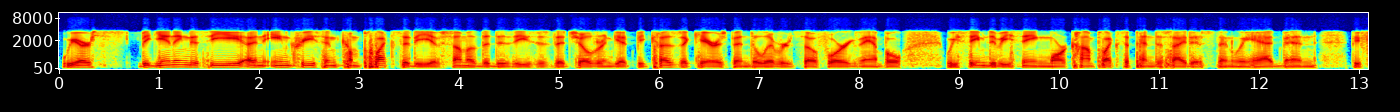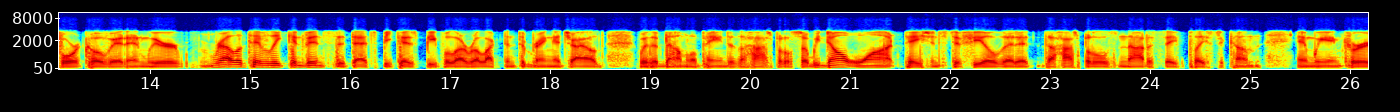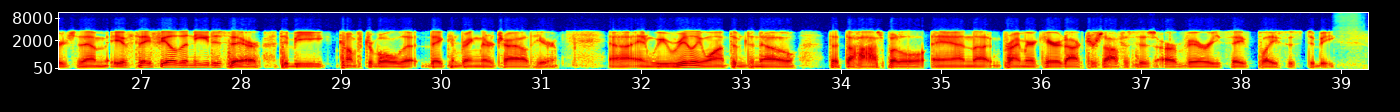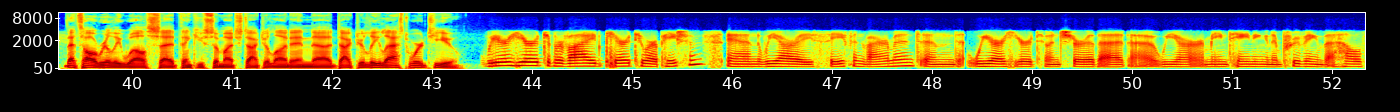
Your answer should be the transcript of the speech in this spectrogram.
We are beginning to see an increase in complexity of some of the diseases that children get because the care has been delivered. So, for example, we seem to be seeing more complex appendicitis than we had been before COVID, and we're relatively convinced that that's because people are reluctant to bring a child with abdominal pain to the hospital. So, we don't want patients to feel that it, the hospital is not a safe place to come, and we encourage them, if they feel the need is there, to be comfortable that they can bring their child child here. Uh, and we really want them to know that the hospital and the primary care doctor's offices are very safe places to be. That's all really well said. Thank you so much, Dr. Lund. Uh, Dr. Lee, last word to you. We're here to provide care to our patients, and we are a safe environment, and we are here to ensure that uh, we are maintaining and improving the health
